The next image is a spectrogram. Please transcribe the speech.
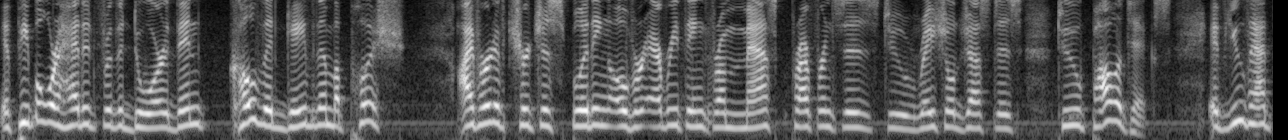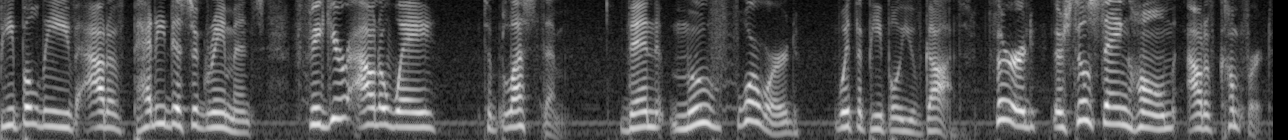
If people were headed for the door, then COVID gave them a push. I've heard of churches splitting over everything from mask preferences to racial justice to politics. If you've had people leave out of petty disagreements, figure out a way to bless them. Then move forward with the people you've got. Third, they're still staying home out of comfort.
